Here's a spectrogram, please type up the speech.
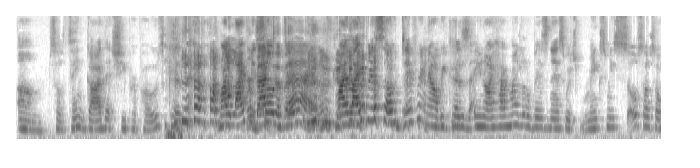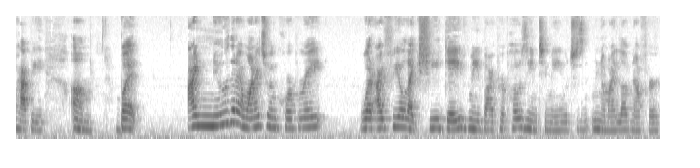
Um, so thank God that she proposed because my life is so different. My life is so different now because you know I have my little business, which makes me so so so happy. Um, but I knew that I wanted to incorporate what I feel like she gave me by proposing to me, which is you know my love now for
